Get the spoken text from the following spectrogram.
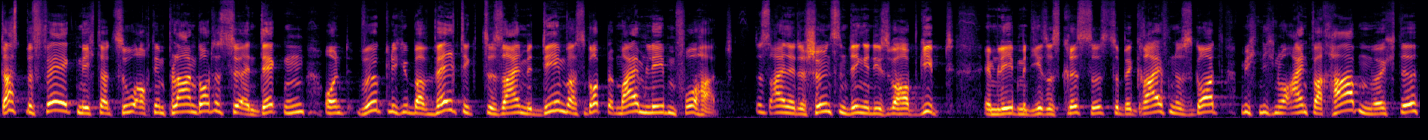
Das befähigt mich dazu, auch den Plan Gottes zu entdecken und wirklich überwältigt zu sein mit dem, was Gott mit meinem Leben vorhat. Das ist eine der schönsten Dinge, die es überhaupt gibt im Leben mit Jesus Christus, zu begreifen, dass Gott mich nicht nur einfach haben möchte,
